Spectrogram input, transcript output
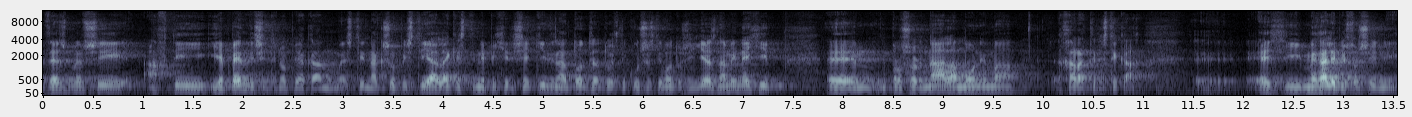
δέσμευση αυτή η επένδυση την οποία κάνουμε στην αξιοπιστία αλλά και στην επιχειρησιακή δυνατότητα του Εθνικού Συστήματος Υγείας να μην έχει ε, προσωρινά αλλά μόνιμα χαρακτηριστικά. Ε, έχει μεγάλη εμπιστοσύνη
